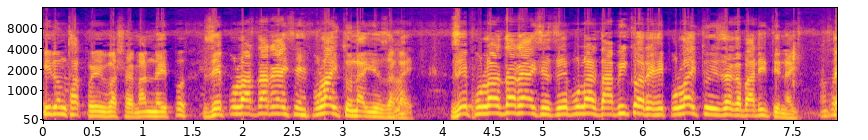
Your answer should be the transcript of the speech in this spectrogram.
কিরম থাকবে এই বাসায়? মানে যে পোলার দ্বারে আইছে পোলাই তো নাই এই জায়গায়। যে পোলার দ্বারে আইছে যে পোলার দাবি করে সেই পোলাই তো এই জায়গা বাড়িতে নাই। আচ্ছা?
